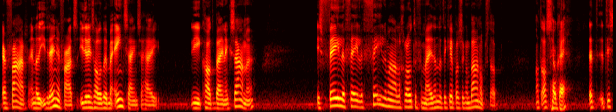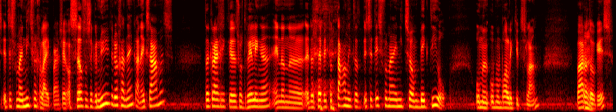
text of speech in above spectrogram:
ervaar en dat iedereen ervaart, iedereen zal het met me eens zijn, zei hij, die ik had bij een examen, is vele, vele, vele malen groter voor mij dan dat ik heb als ik een baan opstap. Want als, Oké. het, het, is, het is voor mij niet vergelijkbaar. Zeg, als, zelfs als ik er nu terug aan denk, aan examens, dan krijg ik een soort rillingen. En, dan, eh, en dat heb ik totaal niet. Dat, dus het is voor mij niet zo'n big deal om een, op een balletje te slaan. Waar het Hmm. ook is.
